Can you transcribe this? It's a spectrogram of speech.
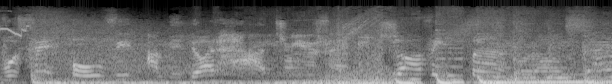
Você ouve a melhor rádio. Jovem Pan.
